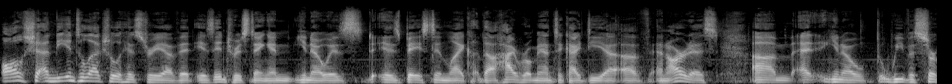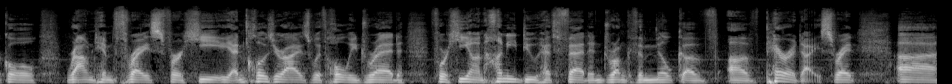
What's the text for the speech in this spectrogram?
all sh- and the intellectual history of it is interesting and you know is is based in like the high romantic idea of an artist um uh, you know weave a circle round him thrice for he and close your eyes with holy dread for he on honeydew hath fed and drunk the milk of of paradise right uh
